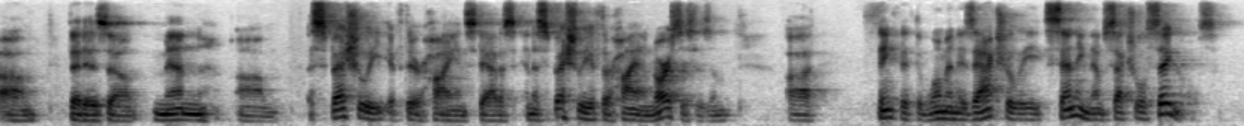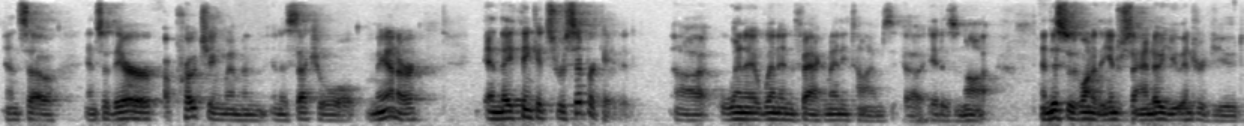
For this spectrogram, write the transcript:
Um, that is, uh, men um, especially if they're high in status and especially if they're high on narcissism, uh, think that the woman is actually sending them sexual signals. And so, and so they're approaching women in a sexual manner and they think it's reciprocated uh, when, it, when in fact many times uh, it is not. And this was one of the interesting, I know you interviewed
